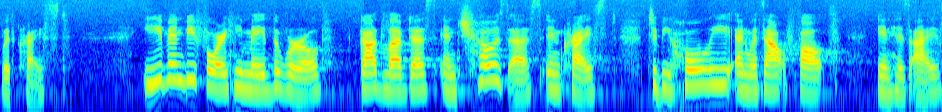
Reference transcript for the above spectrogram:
with Christ. Even before he made the world, God loved us and chose us in Christ to be holy and without fault in his eyes.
